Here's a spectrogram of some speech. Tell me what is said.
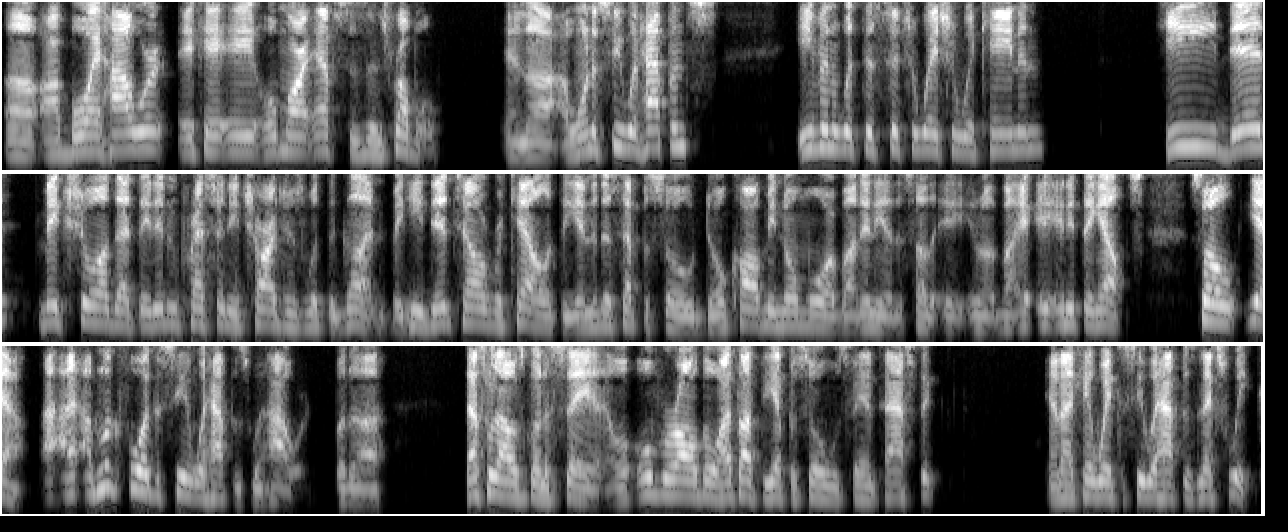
Uh, our boy Howard, aka Omar Epps, is in trouble, and uh, I want to see what happens. Even with this situation with Kanan, he did make sure that they didn't press any charges with the gun. But he did tell Raquel at the end of this episode, "Don't call me no more about any of this other, you know, about anything else." So yeah, I, I'm looking forward to seeing what happens with Howard. But uh, that's what I was going to say. Overall, though, I thought the episode was fantastic, and I can't wait to see what happens next week.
